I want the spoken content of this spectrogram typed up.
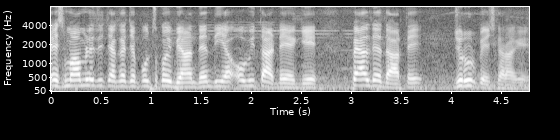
ਇਸ ਮਾਮਲੇ ਦੇ ਵਿੱਚ ਅਗਰ ਜੇ ਪੁਲਿਸ ਕੋਈ ਬਿਆਨ ਦਿੰਦੀ ਹੈ, ਉਹ ਵੀ ਤੁਹਾਡੇ ਅੱਗੇ ਪਹਿਲ ਦੇ ਆਧਾਰ ਤੇ ਜ਼ਰੂਰ ਪੇਸ਼ ਕਰਾਂਗੇ।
